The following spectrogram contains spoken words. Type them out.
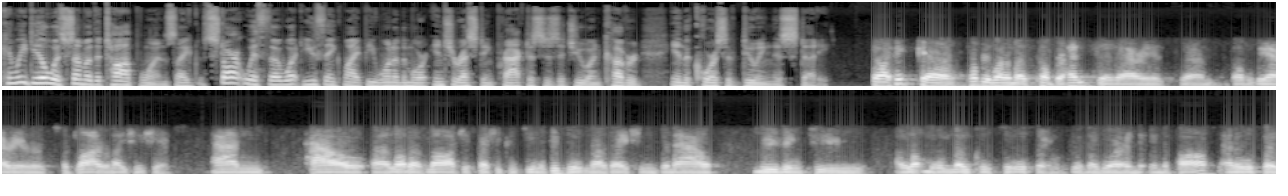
can we deal with some of the top ones? Like, start with uh, what you think might be one of the more interesting practices that you uncovered in the course of doing this study. So I think uh, probably one of the most comprehensive areas um, of the area of supplier relationships and how a lot of large, especially consumer goods organizations are now moving to a lot more local sourcing than they were in, in the past and also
